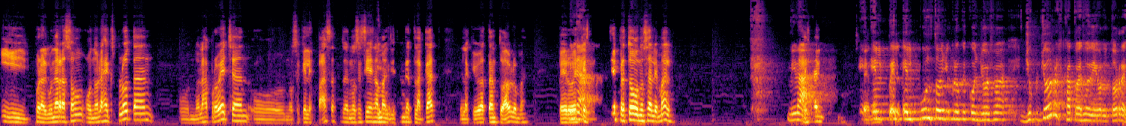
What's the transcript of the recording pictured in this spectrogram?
y por alguna razón o no las explotan, o no las aprovechan, o no sé qué les pasa, o sea, no sé si es la maldición de Atlacat, de la que yo tanto hablo, man, pero es que siempre todo nos sale mal. Mira, el, el, punto yo creo que con Joshua, yo, yo rescato eso de Diego Torre.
